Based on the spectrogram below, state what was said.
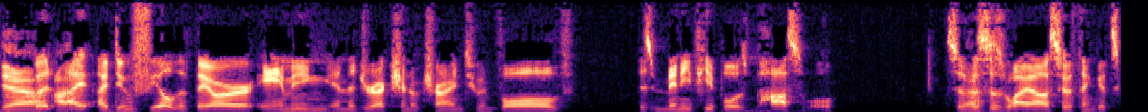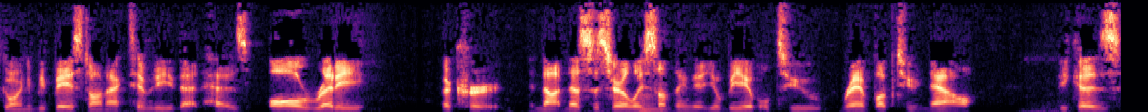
Yeah, But I- I, I do feel that they are aiming in the direction of trying to involve as many people as possible. So Yeah. this is why I also think it's going to be based on activity that has already occurred and not necessarily hmm. something that you'll be able to ramp up to now. Because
